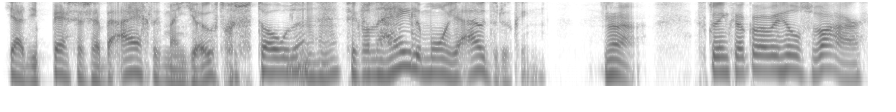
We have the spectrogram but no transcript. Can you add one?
ja, die pesters hebben eigenlijk mijn jeugd gestolen. Mm -hmm. Vind ik wel een hele mooie uitdrukking. Ja, het klinkt ook wel weer heel zwaar.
